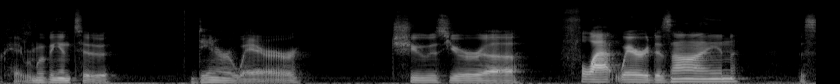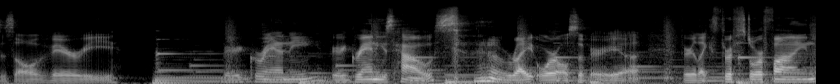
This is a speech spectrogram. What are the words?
Okay, we're moving into dinnerware. Choose your uh, flatware design. This is all very, very granny, very granny's house, right? Or also very, uh, very like thrift store find.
